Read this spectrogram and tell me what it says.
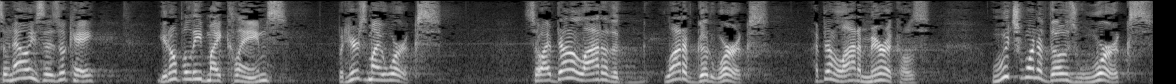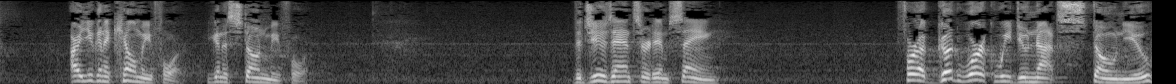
So now he says, okay, you don't believe my claims. But here's my works. So I've done a lot of the, lot of good works. I've done a lot of miracles. Which one of those works are you going to kill me for? You're going to stone me for? The Jews answered him saying, For a good work we do not stone you,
